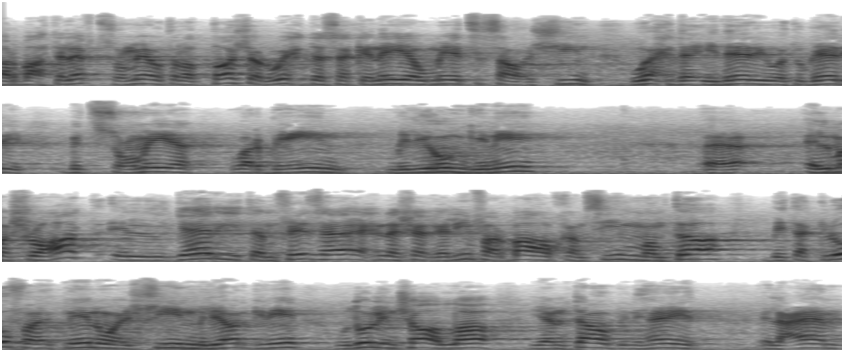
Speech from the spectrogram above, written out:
4913 وحدة سكنية و129 وحدة إداري وتجاري ب 940 مليون جنيه. المشروعات الجاري تنفيذها إحنا شغالين في 54 منطقة بتكلفة 22 مليار جنيه ودول إن شاء الله ينتهوا بنهاية العام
